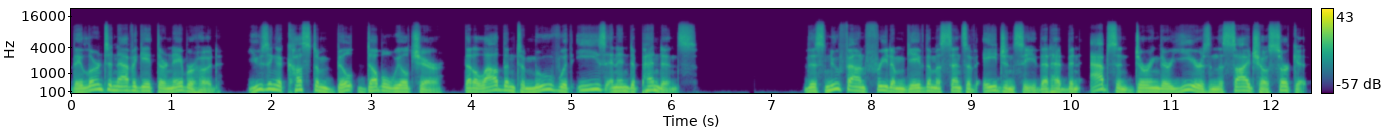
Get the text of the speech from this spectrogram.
They learned to navigate their neighborhood, using a custom-built double wheelchair that allowed them to move with ease and independence, this newfound freedom gave them a sense of agency that had been absent during their years in the sideshow circuit.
